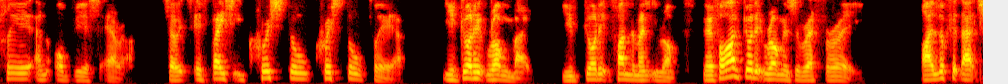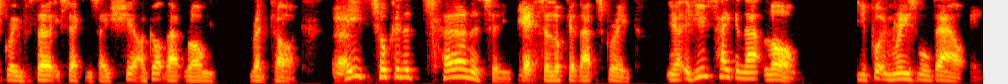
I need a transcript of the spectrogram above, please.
clear and obvious error. So it's, it's basically crystal, crystal clear. You've got it wrong, mate. You've got it fundamentally wrong. Now, if I've got it wrong as a referee, I look at that screen for 30 seconds and say, shit, I got that wrong, red card. Yeah. He took an eternity yes. to look at that screen. You know, if you've taken that long, you're putting reasonable doubt in.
